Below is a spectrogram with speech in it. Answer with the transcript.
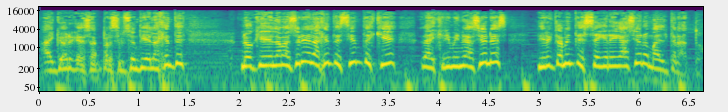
hay que ver qué esa percepción tiene la gente. Lo que la mayoría de la gente siente es que la discriminación es directamente segregación o maltrato.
